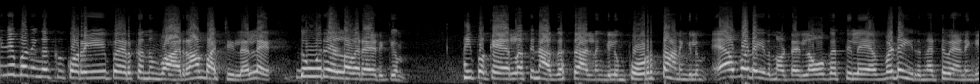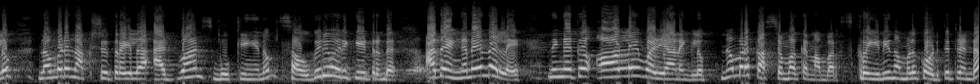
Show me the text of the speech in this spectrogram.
ഇനിയിപ്പോൾ നിങ്ങൾക്ക് കുറേ പേർക്കൊന്നും വരാൻ പറ്റില്ല അല്ലേ? ദൂരെയുള്ളവരായിരിക്കും. ഇപ്പൊ കേരളത്തിനകത്താണെങ്കിലും പുറത്താണെങ്കിലും എവിടെ ഇരുന്നോട്ടെ ലോകത്തിൽ എവിടെ ഇരുന്നിട്ട് വേണമെങ്കിലും നമ്മുടെ നക്ഷത്രയിൽ അഡ്വാൻസ് ബുക്കിങ്ങിനും സൗകര്യം ഒരുക്കിയിട്ടുണ്ട്. അതെങ്ങനെയെന്നല്ലേ? നിങ്ങൾക്ക് ഓൺലൈൻ വഴിയാണെങ്കിലും നമ്മുടെ കസ്റ്റമർ കെയർ നമ്പർ സ്ക്രീനിൽ നമ്മൾ കൊടുത്തിട്ടുണ്ട്.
